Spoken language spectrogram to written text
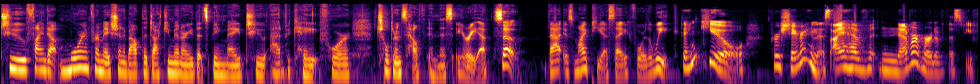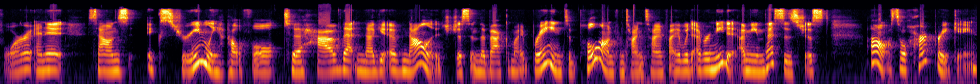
to find out more information about the documentary that's being made to advocate for children's health in this area. So, that is my PSA for the week. Thank you for sharing this. I have never heard of this before, and it sounds extremely helpful to have that nugget of knowledge just in the back of my brain to pull on from time to time if I would ever need it. I mean, this is just Oh, so heartbreaking.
